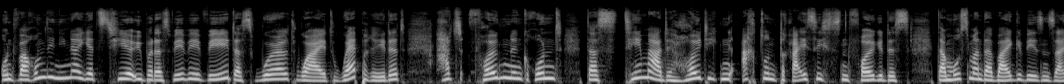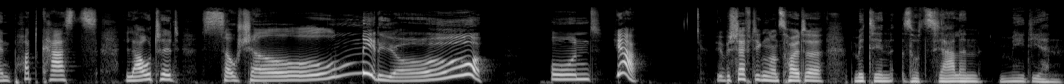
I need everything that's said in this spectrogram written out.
Und warum die Nina jetzt hier über das WWW, das World Wide Web redet, hat folgenden Grund. Das Thema der heutigen 38. Folge des Da muss man dabei gewesen sein Podcasts lautet Social Media. Und ja, Wir beschäftigen uns heute mit den sozialen Medien.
